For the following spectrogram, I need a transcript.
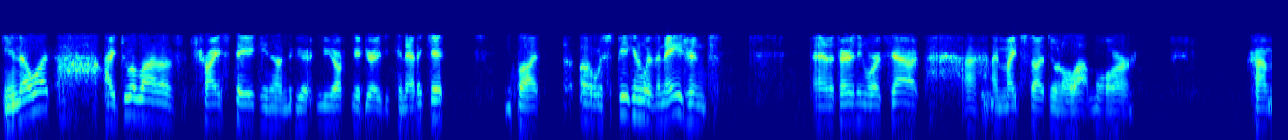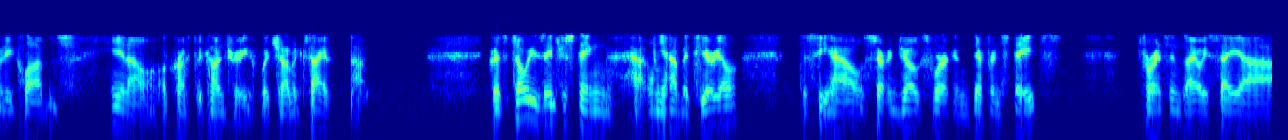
You know what? I do a lot of tri-state, you know, New York, New, York, New Jersey, Connecticut. But uh, I was speaking with an agent, and if everything works out, I, I might start doing a lot more comedy clubs, you know, across the country, which I'm excited about. Because it's always interesting how, when you have material to see how certain jokes work in different states. For instance, I always say, uh,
